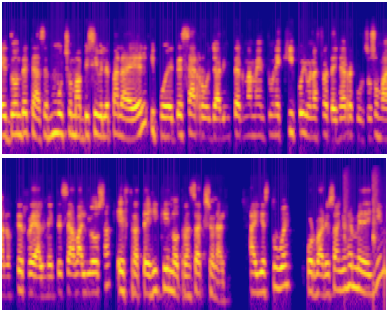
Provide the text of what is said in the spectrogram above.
es donde te haces mucho más visible para él y puedes desarrollar internamente un equipo y una estrategia de recursos humanos que realmente sea valiosa, estratégica y no transaccional. Ahí estuve por varios años en Medellín.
